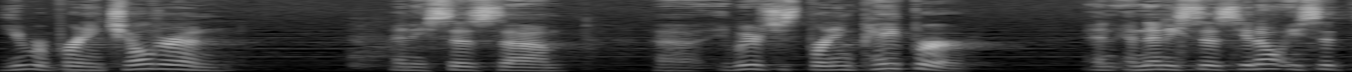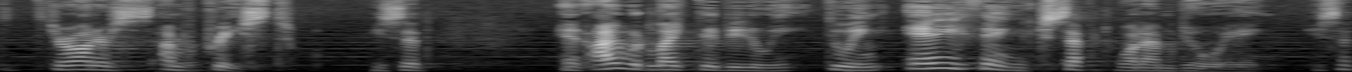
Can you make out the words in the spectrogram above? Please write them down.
you were burning children. And he says, um, uh, we were just burning paper. And, and then he says, you know, he said, Your Honor, I'm a priest. He said, and I would like to be doing, doing anything except what I'm doing. He said,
